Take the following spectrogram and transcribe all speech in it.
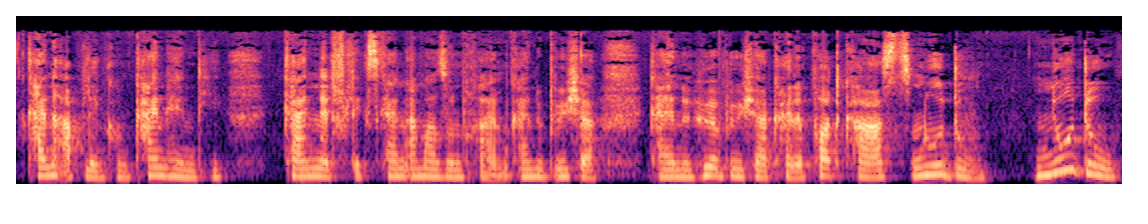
Keine Ablenkung, kein Handy, kein Netflix, kein Amazon Prime, keine Bücher, keine Hörbücher, keine Podcasts, nur du. Nur du.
